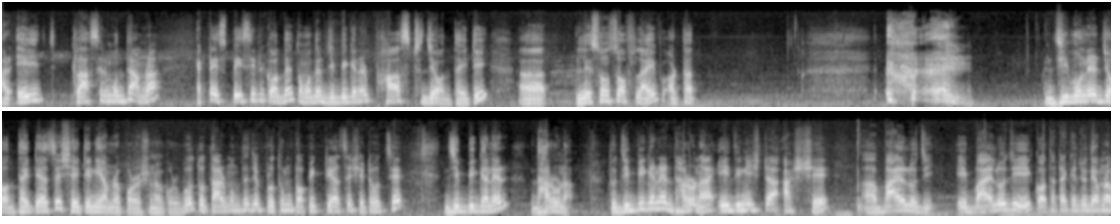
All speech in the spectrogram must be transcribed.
আর এই ক্লাসের মধ্যে আমরা একটা স্পেসিফিক অধ্যায়, তোমাদের জীববিজ্ঞানের ফার্স্ট যে অধ্যায়টি লেসন্স অফ লাইফ অর্থাৎ জীবনের যে অধ্যায়টি আছে, সেইটি নিয়ে আমরা পড়াশোনা করব। তো তার মধ্যে যে প্রথম টপিকটি আছে, সেটা হচ্ছে জীববিজ্ঞানের ধারণা। তো জীববিজ্ঞানের ধারণা, এই জিনিসটা আসছে বায়োলজি। এই বায়োলজি কথাটাকে যদি আমরা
